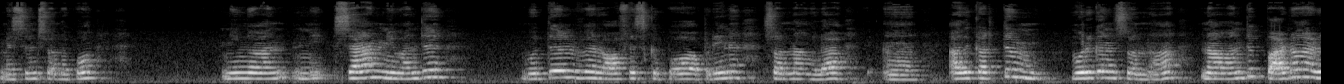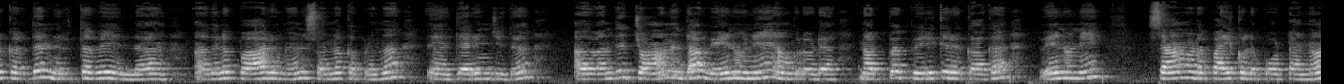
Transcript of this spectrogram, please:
மிஸ்ன்னு சொன்னப்போ நீங்க வந்து சாம் நீ வந்து முதல்வர் ஆஃபீஸ்க்கு போ அப்படின்னு சொன்னாங்களா? அதுக்கடுத்து முருகன் சொன்னா நான் வந்து படம் எடுக்கிறத நிறுத்தவே இல்லை. அதில் பாருங்கன்னு சொன்னக்கப்புறம் தான் தெரிஞ்சுது. அது வந்து ஜானு தான் வேணும்னே அவங்களோட நட்பை பிரிக்கிறதுக்காக வேணும்னே சாமோட பைக்குள்ளே போட்டானா?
